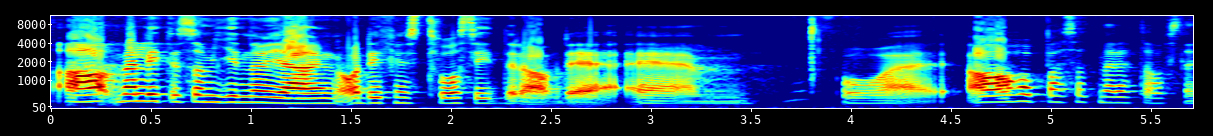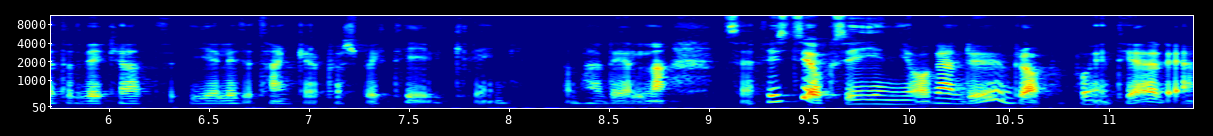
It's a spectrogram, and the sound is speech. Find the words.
ja, men lite som yin och yang och det finns två sidor av det. Um, och ja, hoppas att med detta avsnittet vi kan ge lite tankar och perspektiv kring de här delarna. Sen finns det ju också yin-yogan, du är bra på att poängtera det,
